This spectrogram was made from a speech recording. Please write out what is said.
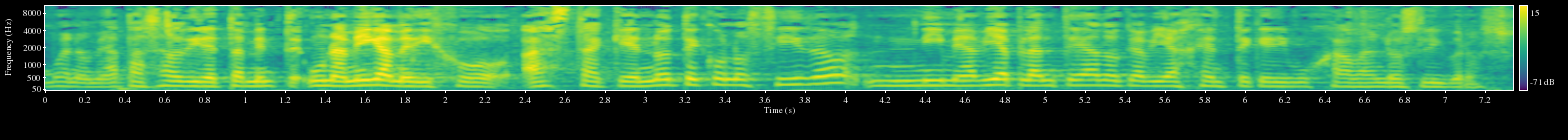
bueno, me ha pasado directamente. Una amiga me dijo, hasta que no te he conocido, ni me había planteado que había gente que dibujaba en los libros.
